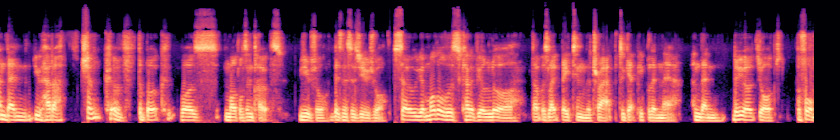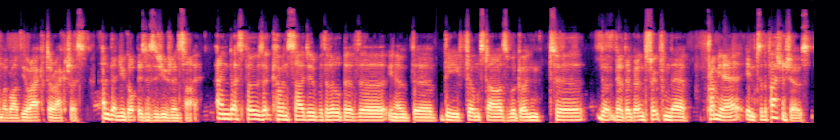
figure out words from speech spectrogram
And then you had a chunk of the book was models and clothes usual, business as usual. So your model was kind of your lure. That was like baiting the trap to get people in there. And then your, your performer, rather, your actor, actress. And then you got business as usual inside. And I suppose that coincided with a little bit of the, you know, the the film stars were going to, they're, they're going straight from their premiere into the fashion shows.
